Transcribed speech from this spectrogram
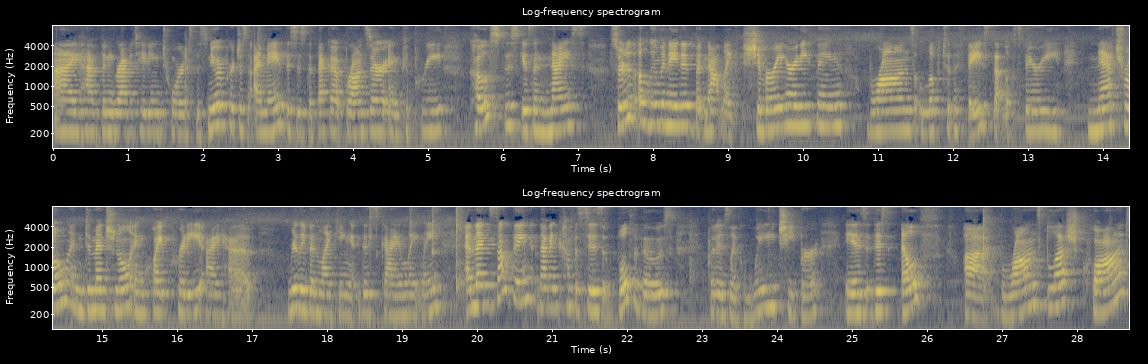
I have been gravitating towards this newer purchase I made. This is the Becca Bronzer in Capri Coast. This gives a nice sort of illuminated but not like shimmery or anything bronze look to the face that looks very natural and dimensional and quite pretty. I have really been liking this guy lately. And then something that encompasses both of those, but is like way cheaper, is this e.l.f. Uh, bronze blush quad.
